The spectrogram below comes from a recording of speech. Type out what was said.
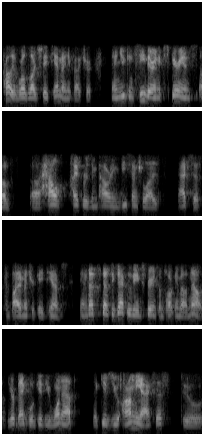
probably the world's largest ATM manufacturer. And you can see there an experience of uh, how Hyper is empowering decentralized access to biometric ATMs. And that's that's exactly the experience I'm talking about now. Your bank will give you one app that gives you omni access to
